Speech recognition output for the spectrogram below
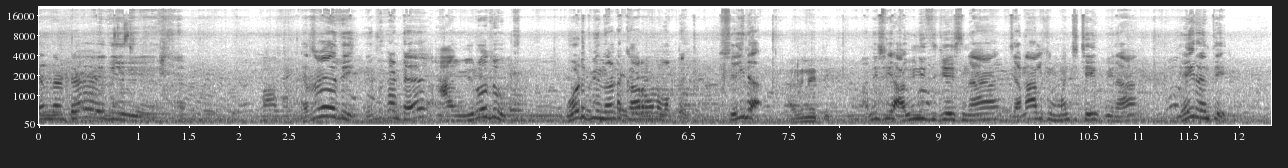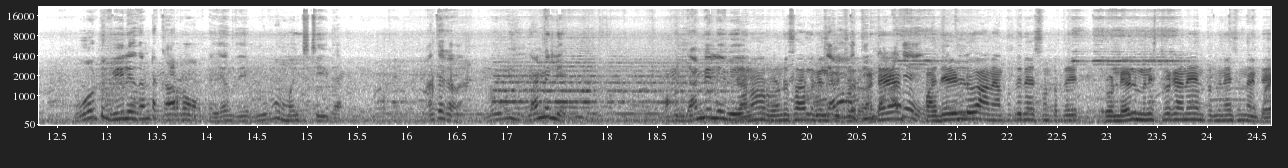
ఏంటంటే ఇది నిజమే అది. ఎందుకంటే ఆమె ఈరోజు ఓడిపోయిందంటే కారణం ఒకటి. చేయలే. అవినీతి. మనిషి అవినీతి చేసినా జనాలకి మంచి చేయకపోయినా ఎయిర్ అంతే. ఓటు వేయలేదంటే కారణం ఒకటి. ఏంది? నువ్వు మంచి చేయలే. అంతే కదా? ఎమ్మెల్యే. రెండు సార్లు గెలిపించారు. అంటే. పదేళ్ళు ఆమె ఎంత తినేసి ఉంటుంది రెండేళ్ళు మినిస్టర్ గానే ఎంత తినేసిందంటే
